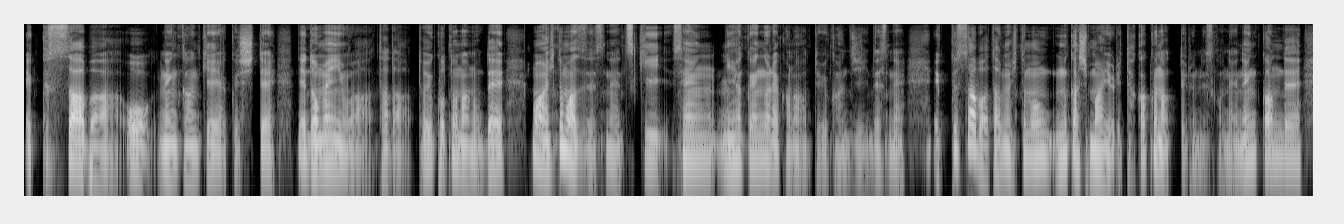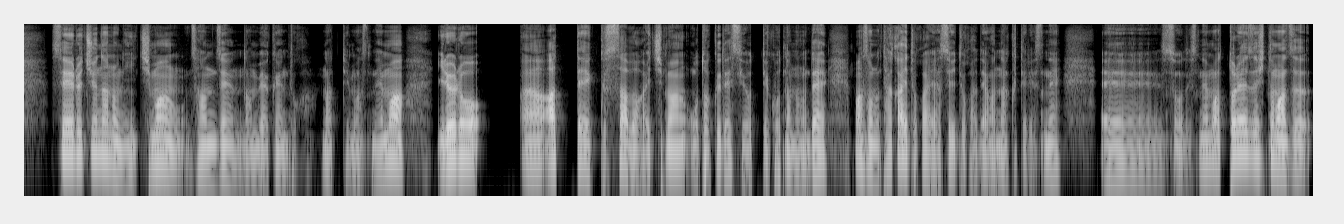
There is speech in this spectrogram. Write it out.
X サーバーを年間契約してでドメインはただということなのでまあひとまずですね月1200円ぐらいかなという感じですね。X サーバー多分一昔前より高くなってるんですかね。年間でセール中なのに1万3000何百円とかなっていますね。まあいろいろあって X サーバーが一番お得ですよっていうことなので、まあ、その高いとか安いとかではなくてですね、えー、そうですね、まあ、とりあえずひとまず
